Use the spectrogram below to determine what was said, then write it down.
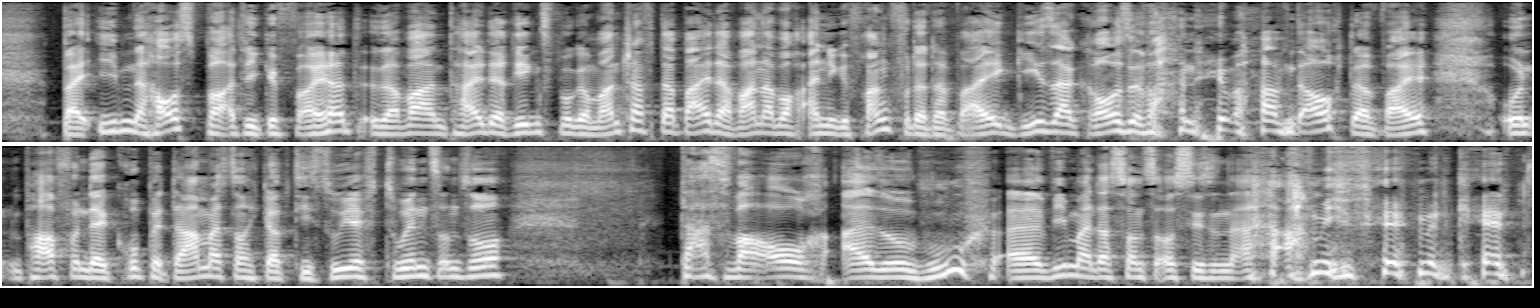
bei ihm eine Hausparty gefeiert. Da war ein Teil der Regensburger Mannschaft dabei, da waren aber auch einige Frankfurter dabei. Gesa Krause waren im Abend auch dabei und ein paar von der Gruppe damals noch, ich glaube die Sujev Twins und so das war auch, also, puh, äh, wie man das sonst aus diesen Army-Filmen kennt,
